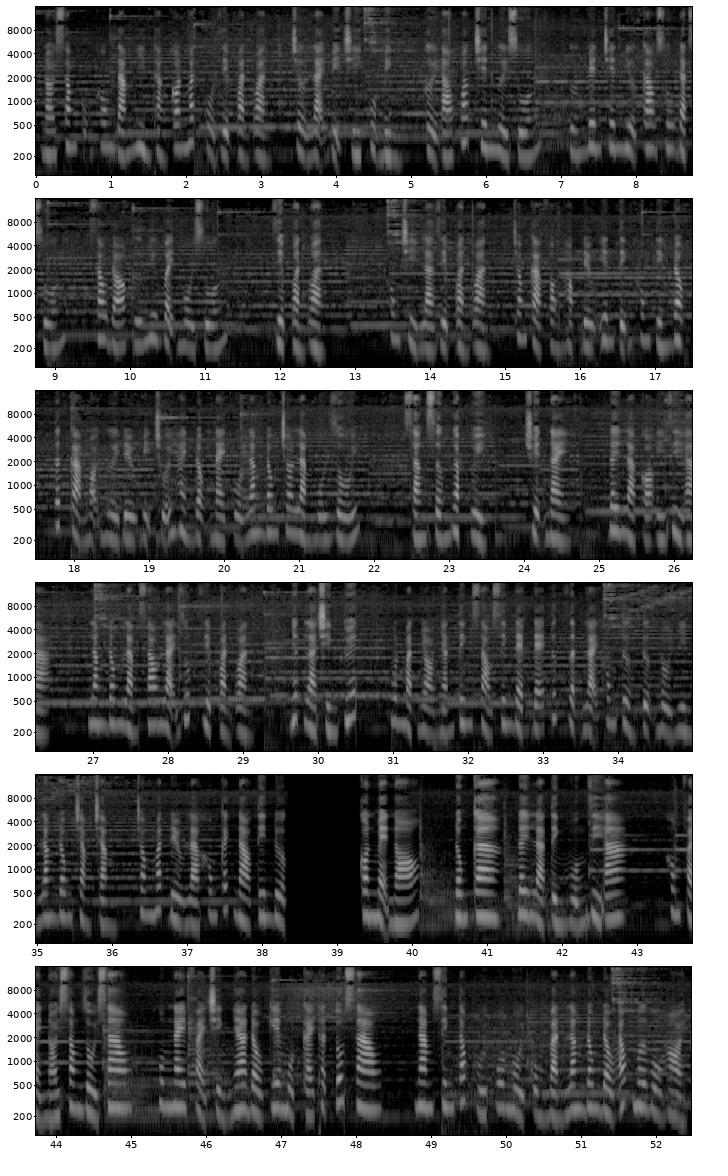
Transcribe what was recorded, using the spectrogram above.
Nói xong cũng không dám nhìn thẳng con mắt của Diệp Oản Oản, trở lại vị trí của mình, cởi áo khoác trên người xuống, hướng bên trên nhựa cao su đặt xuống, sau đó cứ như vậy ngồi xuống. Diệp Oản Oản. Không chỉ là Diệp Oản Oản, trong cả phòng học đều yên tĩnh không tiếng động, tất cả mọi người đều bị chuỗi hành động này của Lăng Đông cho làm bối rối. Sáng sớm gặp quỷ, chuyện này, đây là có ý gì à? Lăng Đông làm sao lại giúp Diệp Oản Oản? Nhất là Trình Tuyết, khuôn mặt nhỏ nhắn tinh xảo xinh đẹp đẽ tức giận lại không tưởng tượng nổi nhìn Lăng Đông chằm chằm, trong mắt đều là không cách nào tin được. Con mẹ nó, Đông ca, đây là tình huống gì a? Không phải nói xong rồi sao? Hôm nay phải chỉnh nha đầu kia một cái thật tốt sao? Nam sinh tóc húi cua ngồi cùng bàn Lăng Đông đầu óc mơ hồ hỏi.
